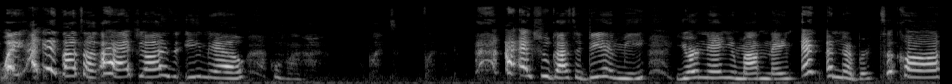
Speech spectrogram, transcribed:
Wait, I can't talk. I asked y'all an email. Oh my god. I asked you guys to DM me your name, your mom name, and a number to call.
